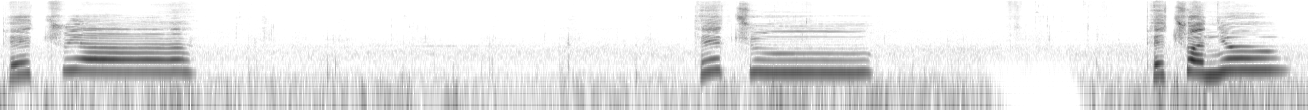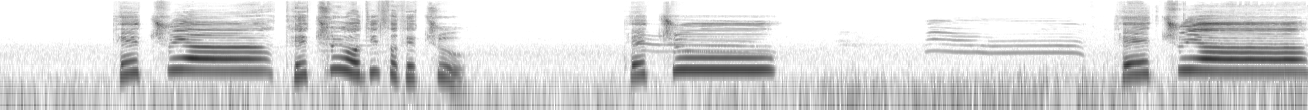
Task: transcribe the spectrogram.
배추야. 대추. 배추 안녕 대추야. 대추는 어디 있어 대추? 대추. 대추야.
